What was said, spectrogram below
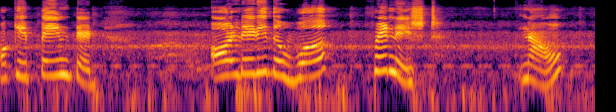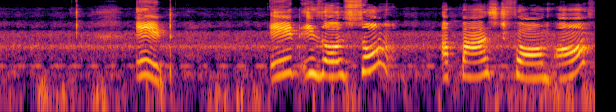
Okay, painted. Already the work finished. Now, 8. 8 is also a past form of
